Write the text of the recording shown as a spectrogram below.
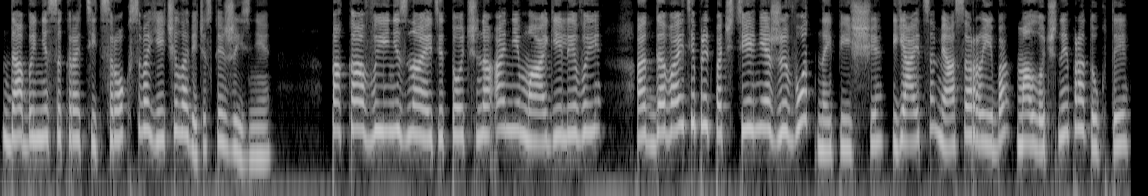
дабы не сократить срок своей человеческой жизни. Пока вы не знаете точно, анимаги ли вы, Отдавайте предпочтение животной пище, яйца, мясо, рыба, молочные продукты.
